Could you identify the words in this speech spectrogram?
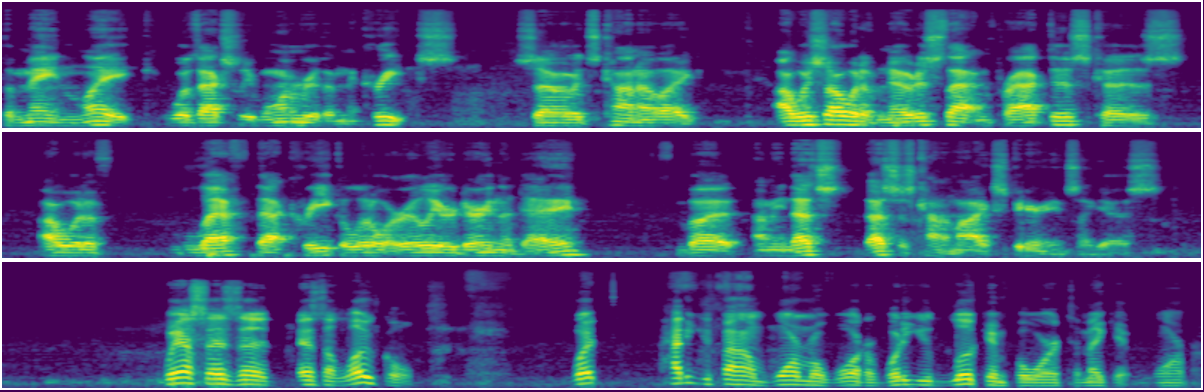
the main lake was actually warmer than the creeks. So it's kind of like I wish I would have noticed that in practice because I would have left that creek a little earlier during the day. But I mean, that's that's just kind of my experience, I guess. Wes, as a as a local, what how do you find warmer water? What are you looking for to make it warmer?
